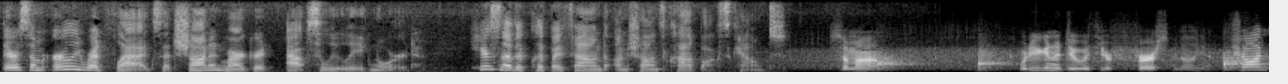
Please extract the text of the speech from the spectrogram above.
there are some early red flags that Sean and Margaret absolutely ignored. Here's another clip I found on Sean's Cloudbox account. So, Mom, what are you gonna do with your first million? Sean,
